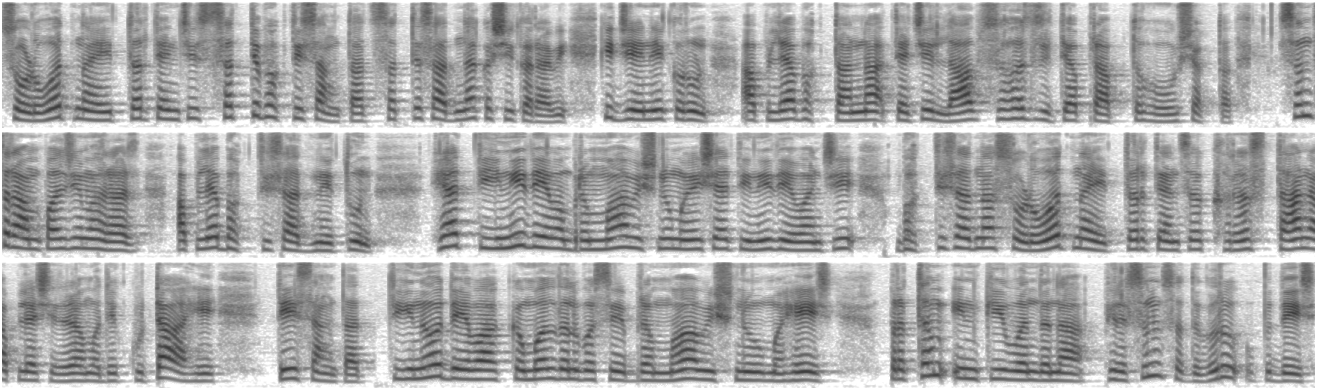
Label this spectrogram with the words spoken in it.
सोडवत नाहीत तर त्यांची सत्यभक्ती सांगतात. सत्य साधना कशी करावी? की जेणेकरून आपल्या भक्तांना त्याचे लाभ सहजरित्या प्राप्त होऊ शकतात. संत रामपालजी महाराज आपल्या भक्ती साधनेतून ह्या तिन्ही देव ब्रह्मा विष्णू महेश या तिन्ही देवांची भक्तिसाधना सोडवत नाहीत तर त्यांचं खरं स्थान आपल्या शरीरामध्ये कुठं आहे ते सांगतात. तीनो देवा कमलदल बसे ब्रह्मा विष्णू महेश प्रथम इनकी वंदना फिरसून सद्गुरू उपदेश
